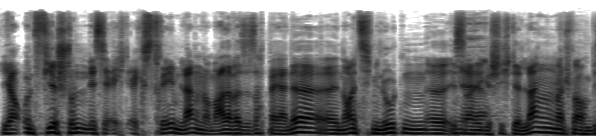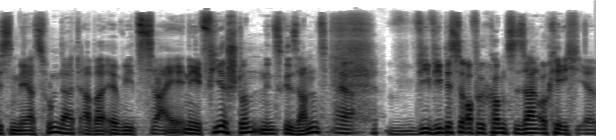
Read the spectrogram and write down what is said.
Ja, und vier Stunden ist ja echt extrem lang. Normalerweise sagt man ja, ne, äh, 90 Minuten äh, ist Ja, eine ja. Geschichte lang, manchmal auch ein bisschen mehr als 100, aber irgendwie zwei, nee, vier Stunden insgesamt. Ja. Wie, wie bist du darauf gekommen zu sagen, okay, ich äh,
